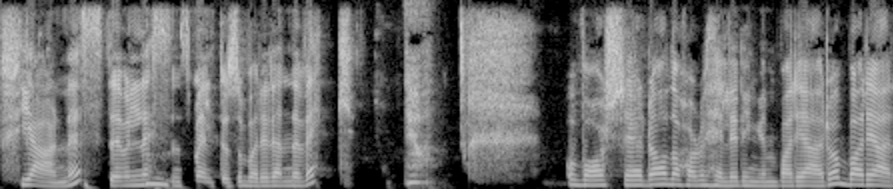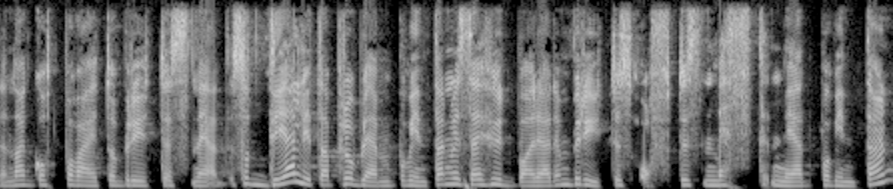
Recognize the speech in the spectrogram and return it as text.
fjernes. Det vil nesten smeltes og bare renne vekk. Ja. Og hva skjer da? Da har du heller ingen barriere, og barrieren er godt på vei til å brytes ned. Så det er litt av problemet på vinteren. Vi ser hudbarrieren brytes oftest mest ned på vinteren.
